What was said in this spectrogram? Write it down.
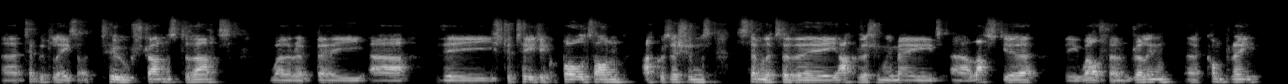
Uh, typically, sort of two strands to that, whether it be uh, the strategic bolt-on acquisitions, similar to the acquisition we made uh, last year, the Welltherm Drilling Company.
